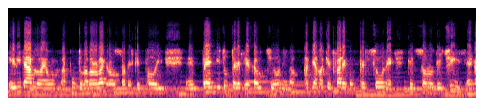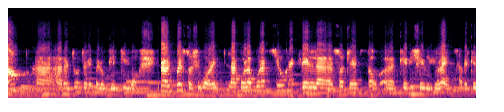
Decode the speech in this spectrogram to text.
Evitarlo è un, appunto una parola grossa perché poi eh, prendi tutte le precauzioni, no? abbiamo a che fare con persone che sono decise, no? A, a, raggiungere quell'obiettivo. Però in questo ci vuole la collaborazione del soggetto eh, che riceve violenza, perché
